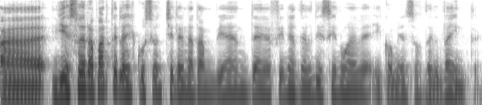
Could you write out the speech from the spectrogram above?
Ah, y eso era parte de la discusión chilena también de fines del 19 y comienzos del 20.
